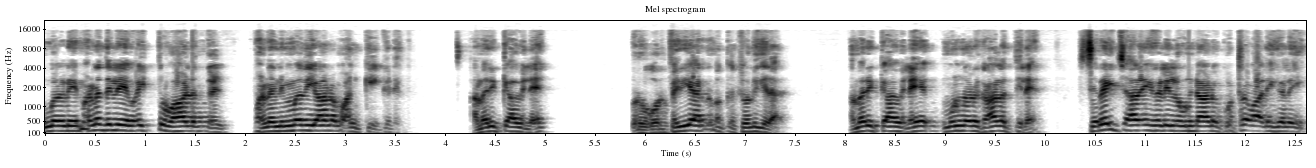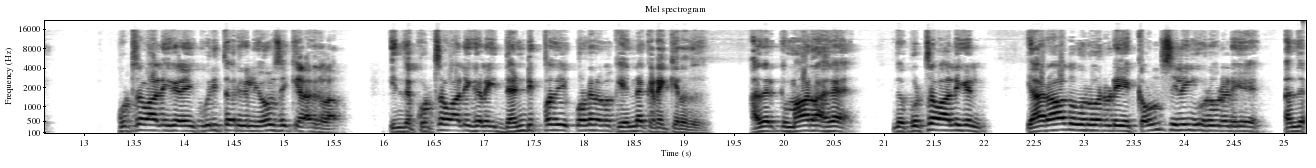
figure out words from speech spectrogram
உங்களுடைய மனதிலே வைத்து வாழுங்கள். மன நிம்மதியான வாழ்க்கை கிடைக்கும். அமெரிக்காவிலே ஒரு ஒரு பெரியார் நமக்கு சொல்லுகிறார். அமெரிக்காவிலே முன்னொரு காலத்தில் சிறைச்சாலைகளில் உண்டான குற்றவாளிகளை குற்றவாளிகளை குறித்தவர்கள் யோசிக்கிறார்களாம். இந்த குற்றவாளிகளை தண்டிப்பதை கொண்டு நமக்கு என்ன கிடைக்கிறது? அதற்கு மாறாக இந்த குற்றவாளிகள் யாராவது ஒருவருடைய கவுன்சிலிங் ஒருவருடைய அந்த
